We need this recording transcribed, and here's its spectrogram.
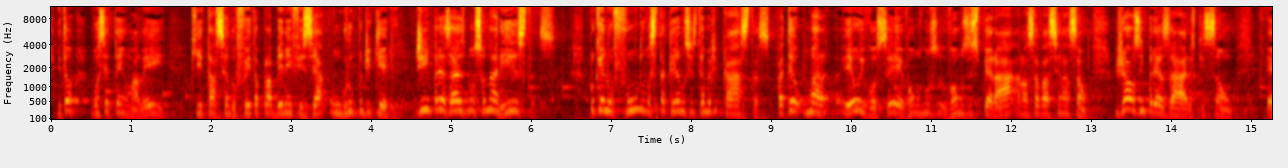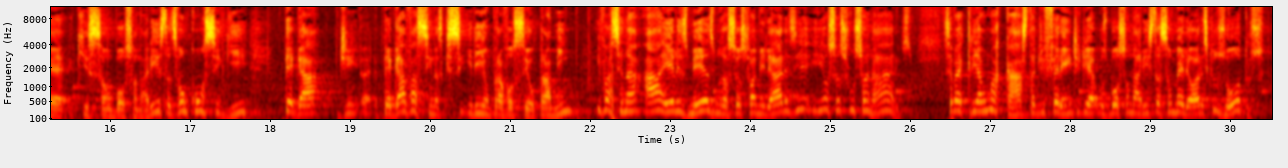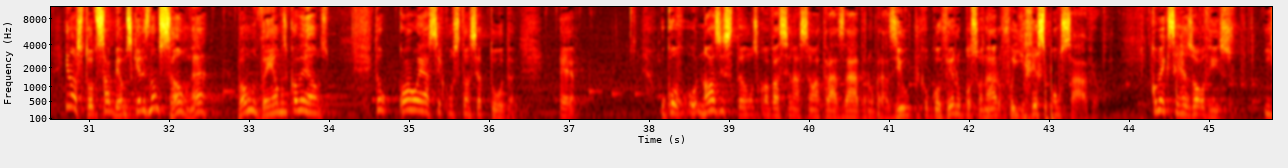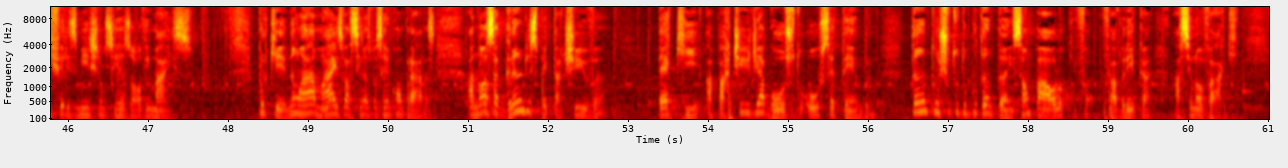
Então, você tem uma lei que está sendo feita para beneficiar um grupo de quê? De empresários bolsonaristas. Porque no fundo você está criando um sistema de castas. Vai ter uma. Eu e você vamos, nos, vamos esperar a nossa vacinação. Já os empresários que são, é, que são bolsonaristas vão conseguir pegar, de, eh, pegar vacinas que iriam para você ou para mim e vacinar a eles mesmos, a seus familiares e, e aos seus funcionários. Você vai criar uma casta diferente de os bolsonaristas são melhores que os outros. E nós todos sabemos que eles não são, né? Vamos, venhamos e convenhamos. Então, qual é a circunstância toda? É, o, nós estamos com a vacinação atrasada no Brasil porque o governo Bolsonaro foi irresponsável. Como é que se resolve isso? Infelizmente não se resolve mais. Por quê? Não há mais vacinas para serem compradas. A nossa grande expectativa é que a partir de agosto ou setembro, tanto o Instituto Butantan em São Paulo, que fa fabrica a Sinovac,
